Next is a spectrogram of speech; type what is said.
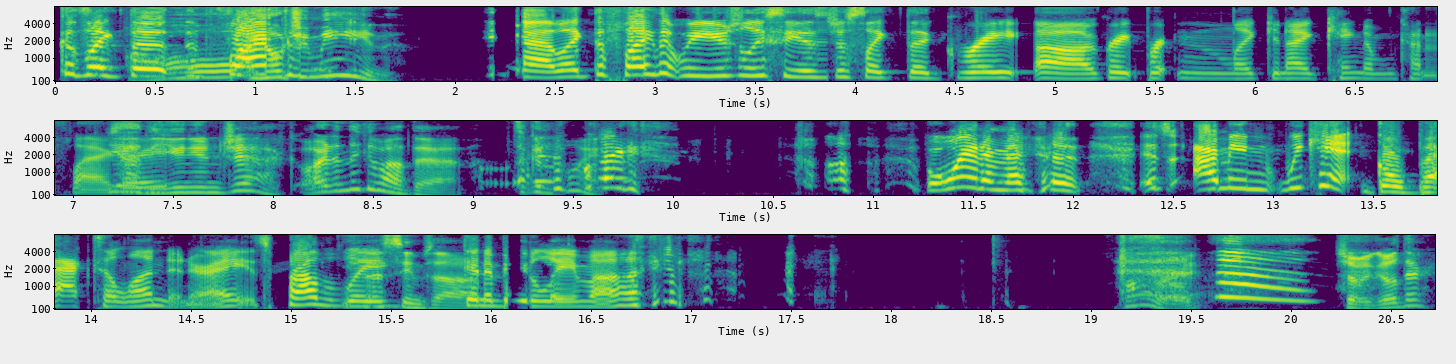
Because like the, the oh, flag, I know what you mean. Yeah, like the flag that we usually see is just like the Great uh Great Britain like United Kingdom kind of flag, Yeah, right? the Union Jack. Oh, I didn't think about that. That's a good point. Like, but wait a minute. It's. I mean, we can't go back to London, right? It's probably seems gonna be Lima. All right. Shall we go there?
